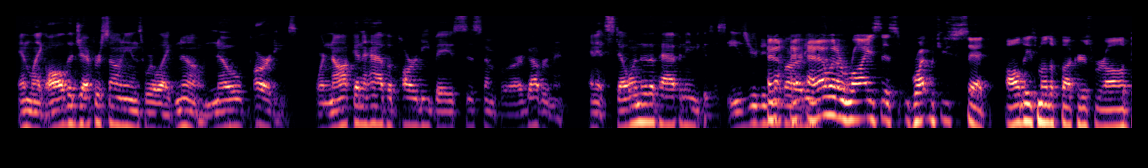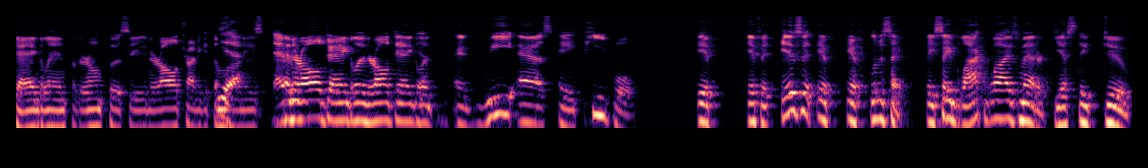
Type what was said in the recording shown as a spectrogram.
and like all the Jeffersonians were like, no, no parties. We're not going to have a party-based system for our government, and it still ended up happening because it's easier to do And, parties. and, and I want to rise this right what you said. All these motherfuckers were all dangling for their own pussy, and they're all trying to get the Yeah. monies, and they're all dangling. They're all dangling, and we as a people, if if it isn't, if if let me say they say Black Lives Matter, yes they do.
